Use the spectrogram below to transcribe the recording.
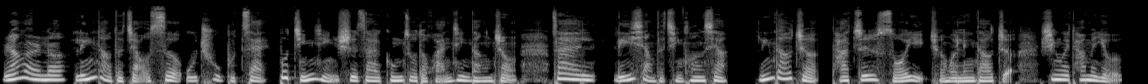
然而呢，领导的角色无处不在，不仅仅是在工作的环境当中，在理想的情况下。领导者他之所以成为领导者，是因为他们有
